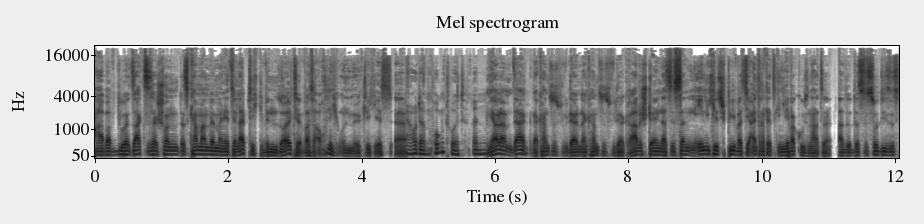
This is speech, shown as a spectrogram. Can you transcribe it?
Aber du sagst es ja schon, das kann man, wenn man jetzt in Leipzig gewinnen sollte, was auch nicht unmöglich ist. Äh, ja, oder einen Punkt holt. Dann ja, oder da, da kannst du es wieder, dann kannst du es wieder gerade stellen. Das ist dann ein ähnliches Spiel, was die Eintracht jetzt gegen Leverkusen hatte. Also das ist so dieses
